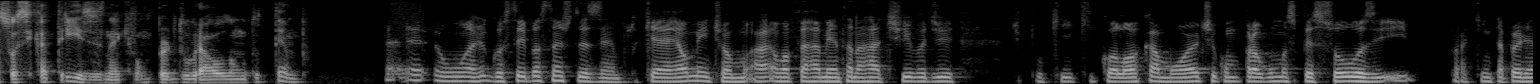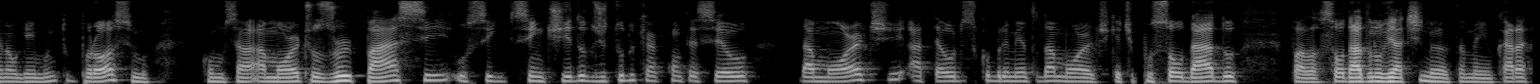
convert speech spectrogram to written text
as suas cicatrizes, né? Que vão perdurar ao longo do tempo. É, é eu gostei bastante do exemplo, que é realmente uma, uma ferramenta narrativa de tipo, que, que coloca a morte como para algumas pessoas e para quem está perdendo alguém muito próximo, como se a morte usurpasse o sentido de tudo que aconteceu da morte até o descobrimento da morte, que é tipo soldado, fala soldado no Vietnã também. O cara,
